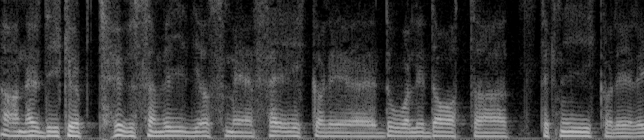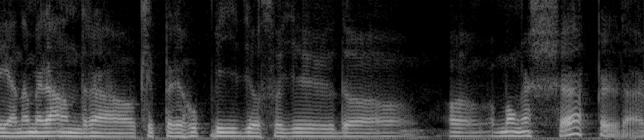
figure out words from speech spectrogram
Ja, när det dyker upp tusen videos med fake och det är dålig datateknik och det är det ena med det andra och klipper ihop videos och ljud och, och, och många köper det där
